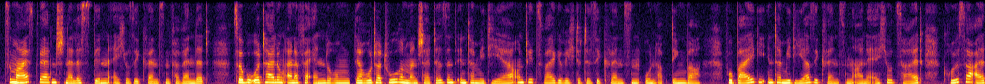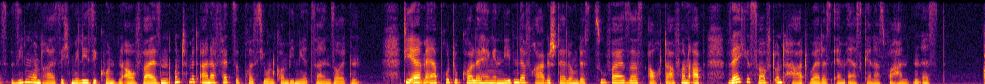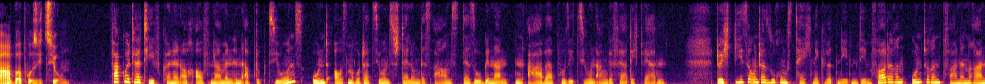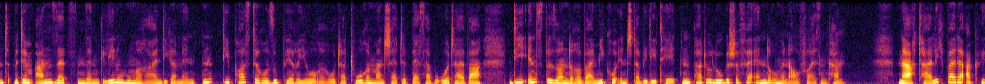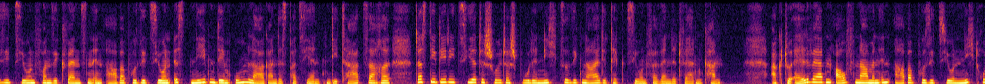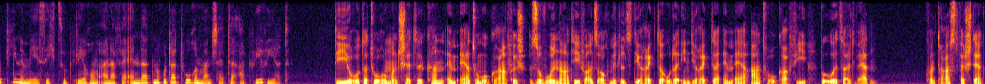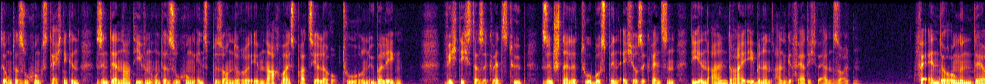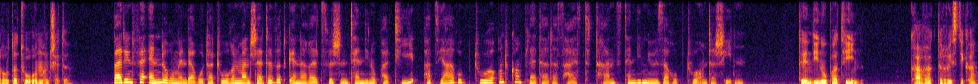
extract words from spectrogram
Zumeist werden schnelle Spin-Echosequenzen verwendet. Zur Beurteilung einer Veränderung der Rotatorenmanschette sind intermediär und die zweigewichtete Sequenzen unabdingbar, wobei die Intermediärsequenzen eine Echozeit größer als 37 Millisekunden aufweisen und mit einer Fettsuppression kombiniert sein sollten. Die MR-Protokolle hängen neben der Fragestellung des Zuweisers auch davon ab, welche Soft und Hardware des MR-Scanners vorhanden ist Aber-Position Fakultativ können auch Aufnahmen in Abduktions und Außenrotationsstellung des Arms, der sogenannten Aber-Position angefertigt werden. Durch diese Untersuchungstechnik wird neben dem vorderen unteren Pfannenrand mit dem ansetzenden glenohumeralen Ligamenten die posterosuperiore Rotatorenmanschette besser beurteilbar, die insbesondere bei Mikroinstabilitäten pathologische Veränderungen aufweisen kann Nachteilig bei der Akquisition von Sequenzen in Aber-Position ist neben dem Umlagern des Patienten die Tatsache, dass die dedizierte Schulterspule nicht zur Signaldetektion verwendet werden kann. Aktuell werden Aufnahmen in Aber-Position nicht routinemäßig zur Klärung einer veränderten Rotatorenmanschette akquiriert. Die Rotatorenmanschette kann MR-tomographisch sowohl nativ als auch mittels direkter oder indirekter MR-Arthrographie beurteilt werden Kontrastverstärkte Untersuchungstechniken sind der nativen Untersuchung insbesondere im Nachweis partieller Rupturen überlegen. Wichtigster Sequenztyp sind schnelle Turbospin-Echosequenzen, die in allen drei Ebenen angefertigt werden sollten. Veränderungen der Rotatorenmanschette Bei den Veränderungen der Rotatorenmanschette wird generell zwischen Tendinopathie, Partialruptur und kompletter, das heißt transtendinöser Ruptur unterschieden. Tendinopathien Charakteristika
